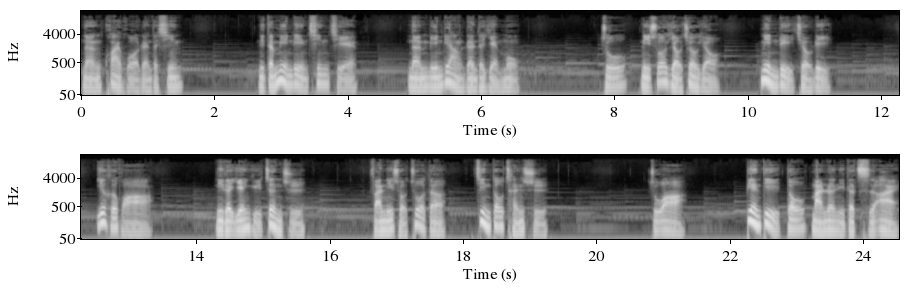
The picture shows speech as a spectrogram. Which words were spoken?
能快活人的心；你的命令清洁，能明亮人的眼目。主，你说有就有，命立就立。耶和华啊，你的言语正直。凡你所做的，尽都诚实。主啊，遍地都满了你的慈爱。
